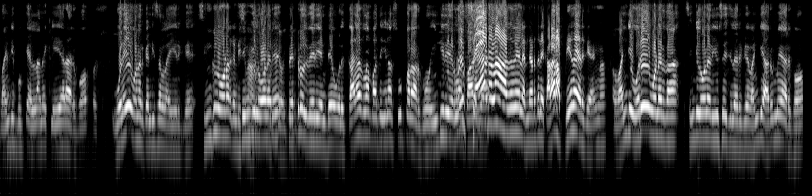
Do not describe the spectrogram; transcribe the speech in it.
வண்டி புக் எல்லாமே கிளியரா இருக்கும். ஒரே ஓனர் கண்டிஷன்ல இருக்கு. Single owner condition single owner petrol variant உங்களுக்கு கலர்லாம் பாத்தீங்கன்னா சூப்பரா இருக்கும். இன்டீரியர்லாம் பாருங்க. ஃபேட் எல்லாம் ஆகவே இல்லை. இந்த இடத்துல கலர் அப்படியே தான் இருக்கு வண்டி ஒரே ஓனர் தான். சிங்கிள் ஓனர் யூசேஜ்ல இருக்கு. வண்டி அருமையா இருக்கும்.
